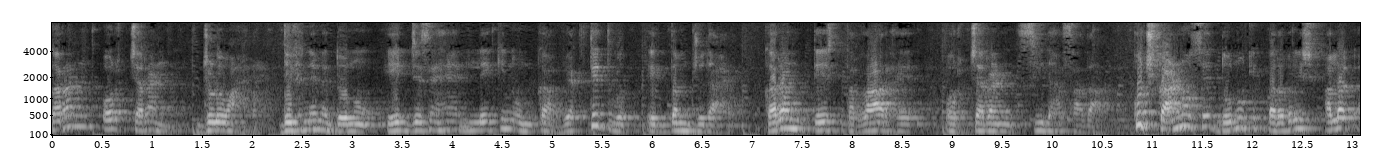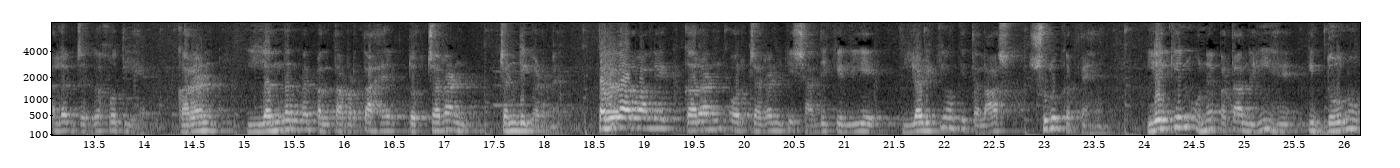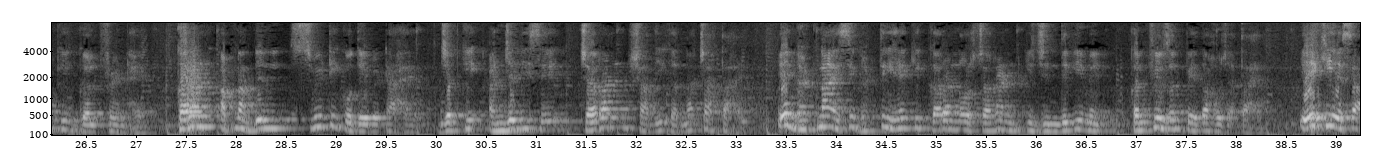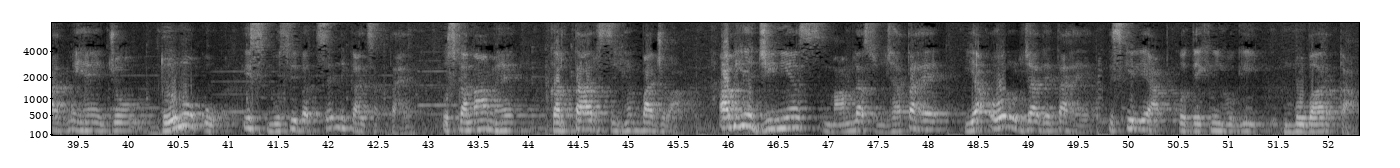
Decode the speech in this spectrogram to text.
करण और चरण जुड़वा है। दिखने में दोनों एक जैसे हैं, लेकिन उनका व्यक्तित्व एकदम जुदा है। करण तेज तर्रार है और चरण सीधा सादा कुछ कारणों से दोनों की परवरिश अलग अलग जगह होती है। करण लंदन में पलता पड़ता है तो चरण चंडीगढ़ में। परिवार वाले करण और चरण की शादी के लिए लड़कियों की तलाश शुरू करते हैं। लेकिन उन्हें पता नहीं है कि दोनों की गर्लफ्रेंड है। करण अपना दिल स्वीटी को दे बैठा है, जबकि अंजलि से चरण शादी करना चाहता है। एक घटना ऐसी घटती है कि करण और चरण की ज़िंदगी में कंफ्यूजन पैदा हो जाता है। एक ही ऐसा आदमी है जो दोनों को इस मुसीबत से निकाल सकता है। उसका नाम है करतार सिंह बाजवा। अब ये जीनियस मामला सुलझाता है या और उलझा देता है, इसके लिए आपको देखनी होगी मुबारका।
